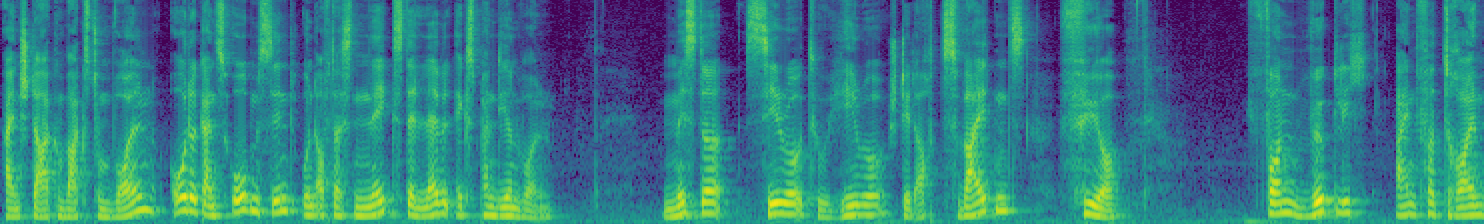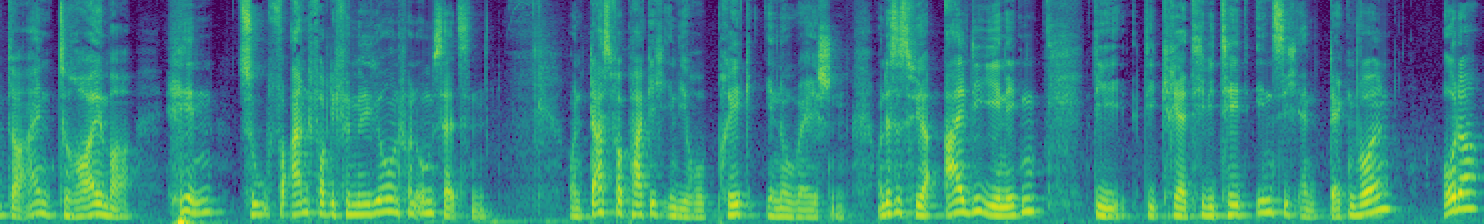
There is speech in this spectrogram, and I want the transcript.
einen starken Wachstum wollen oder ganz oben sind und auf das nächste Level expandieren wollen. Mr. Zero to Hero steht auch zweitens für von wirklich ein Verträumter, ein Träumer hin zu verantwortlich für Millionen von Umsätzen. Und das verpacke ich in die Rubrik Innovation. Und das ist für all diejenigen, die die Kreativität in sich entdecken wollen oder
